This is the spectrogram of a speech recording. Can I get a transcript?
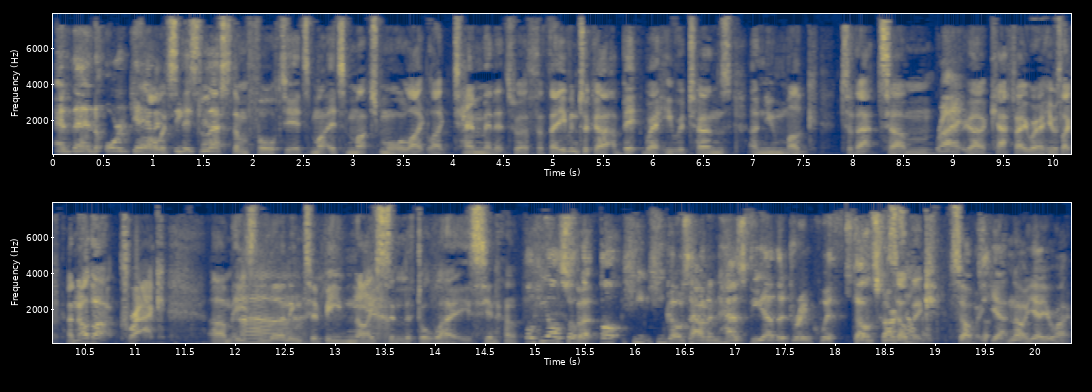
and then organically. Oh, it's, it's less than forty. It's mu- it's much more like like ten minutes worth. Of, they even took a, a bit where he returns a new mug to that um, Right. uh, cafe where he was like another crack. Um, he's Ah, learning to be nice in little ways, you know. Well, he also But- well, he he goes out and has the uh, the drink with Stellan Skarsgård. Selvig, Selvig. Yeah, no, yeah, you're right.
